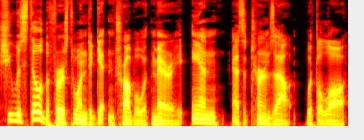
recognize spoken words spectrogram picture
she was still the first one to get in trouble with Mary, and, as it turns out, with the law.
